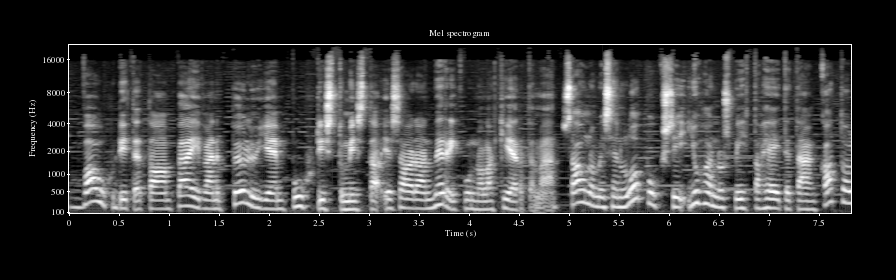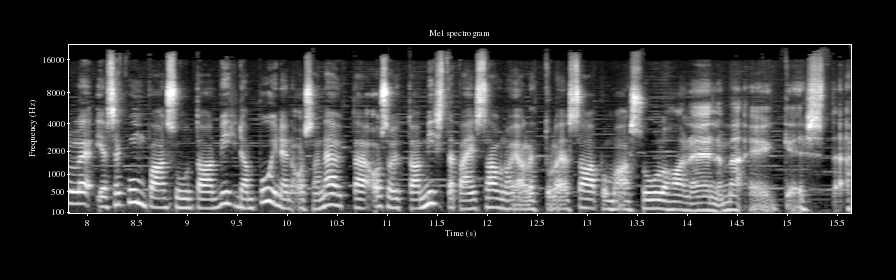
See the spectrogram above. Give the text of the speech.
joo. vauhditetaan päivän pölyjen puhdistumista ja saadaan veri kunnolla kiertämään. Saunomisen lopuksi juhannusvihta heitetään katolle ja se kumpaan suuntaan vihdan puinen osa näyttää osoittaa, mistä päin saunojalle tulee saapumaan sulhanen, mä en kestä.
